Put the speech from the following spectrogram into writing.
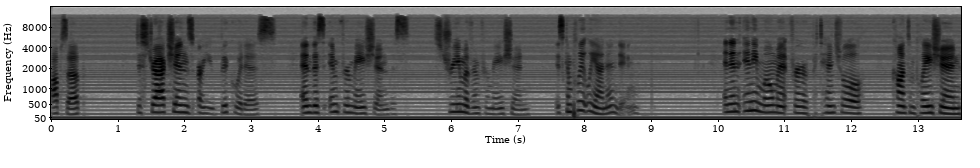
pops up. Distractions are ubiquitous, and this information, this stream of information, is completely unending. And in any moment for potential contemplation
